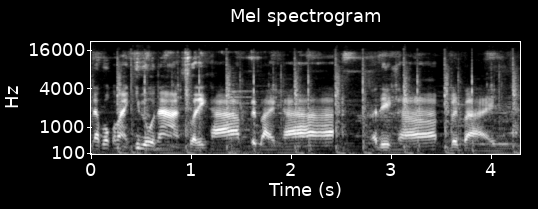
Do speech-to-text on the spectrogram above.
แล้วพบกันใหม่คลิปวิดีโอหน้าสวัสดีครับบ๊ายบายครับสวัสดีครับบ๊ายบาย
